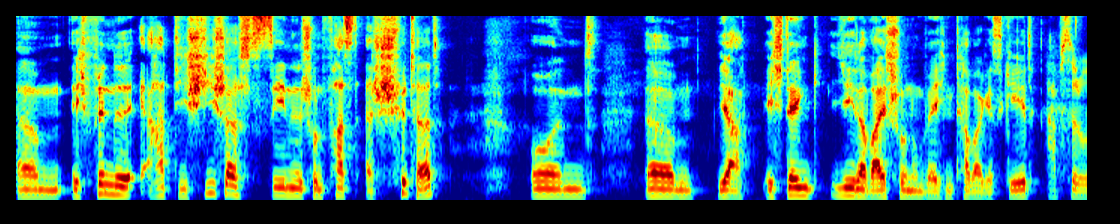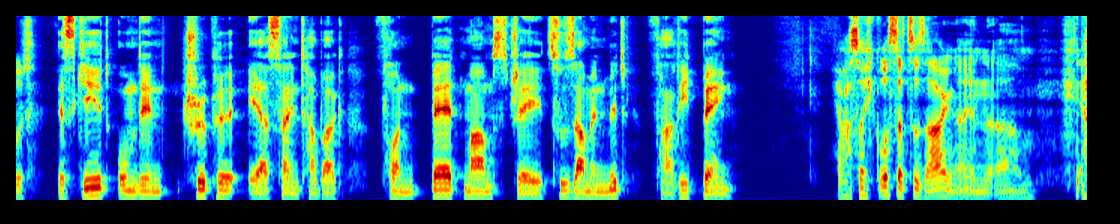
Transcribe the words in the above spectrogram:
Ähm, ich finde, er hat die Shisha-Szene schon fast erschüttert. Und ähm, ja, ich denke, jeder weiß schon, um welchen Tabak es geht. Absolut. Es geht um den Triple Air Sign Tabak von Bad Moms J zusammen mit Farid Bang. Ja, was soll ich groß dazu sagen? Ein ähm, ja,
